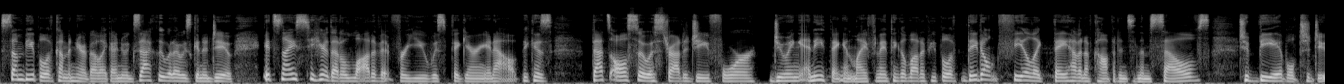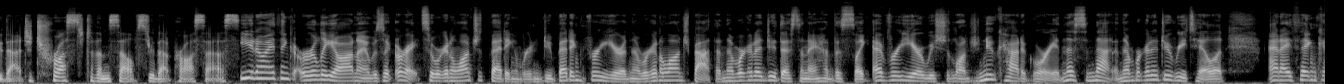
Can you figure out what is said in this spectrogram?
some people have come in here, they're like, I knew exactly what I was going to do. It's nice to hear that a lot of it for you was figuring it out because that's also a strategy for doing anything in life. And I think a lot of people, they don't feel like they have enough confidence in themselves to be able to do that, to trust themselves through that process. You know, I think early on, I was like, all right, so we're going to launch with bedding and we're going to do bedding for a year and then we're going to launch bath and then we're going to do this. And I had this like every year we should launch a new category and this and that. And then we're going to do retail. And, and I think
